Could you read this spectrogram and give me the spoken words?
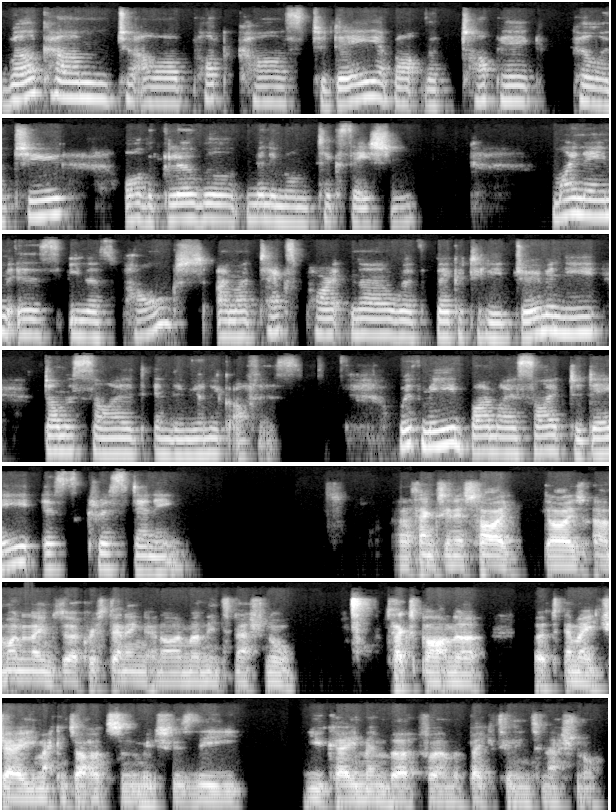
Welcome to our podcast today about the topic Pillar 2 or the global minimum taxation. My name is Ines Pauksch. I'm a tax partner with Baker Tilly Germany, domiciled in the Munich office. With me by my side today is Chris Denning. Uh, thanks, Ines. Hi, guys. Uh, my name is uh, Chris Denning, and I'm an international tax partner at MHA MacIntyre Hudson, which is the UK member firm of Baker Tilly International.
